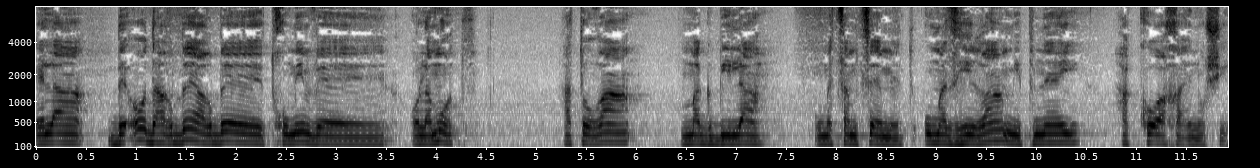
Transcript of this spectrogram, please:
אלא בעוד הרבה הרבה תחומים ועולמות. התורה מגבילה ומצמצמת ומזהירה מפני הכוח האנושי,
